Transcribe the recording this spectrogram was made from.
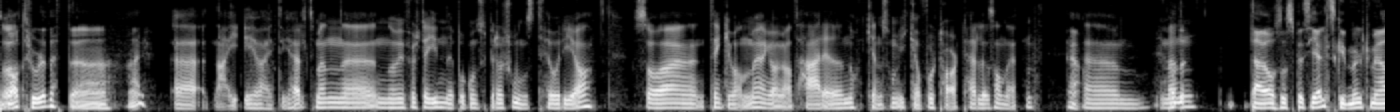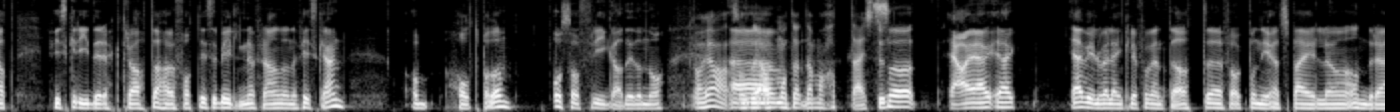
hva tror du dette er? Eh, nei, jeg veit ikke helt. Men uh, når vi først er inne på konspirasjonsteorier, så uh, tenker man med en gang at her er det noen som ikke har fortalt hele sannheten. Ja. Men det, det er jo også spesielt skummelt med at Fiskeridirektoratet har fått disse bildene fra denne fiskeren, og holdt på dem, og så friga de dem nå. Å ja, så det er måte, de har hatt det ei stund. Så ja, jeg, jeg, jeg vil vel egentlig forvente at folk på Nyhetsspeilet og andre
